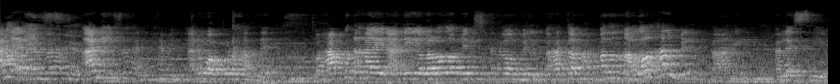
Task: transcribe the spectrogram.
أنا أفهم أنا أفهم محمد أنا وأقول هذا waxaa ku dhahay aniga labada bil saddexda bil hataa wax badan ma loo hal bil xitaa aniga hala siiyo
